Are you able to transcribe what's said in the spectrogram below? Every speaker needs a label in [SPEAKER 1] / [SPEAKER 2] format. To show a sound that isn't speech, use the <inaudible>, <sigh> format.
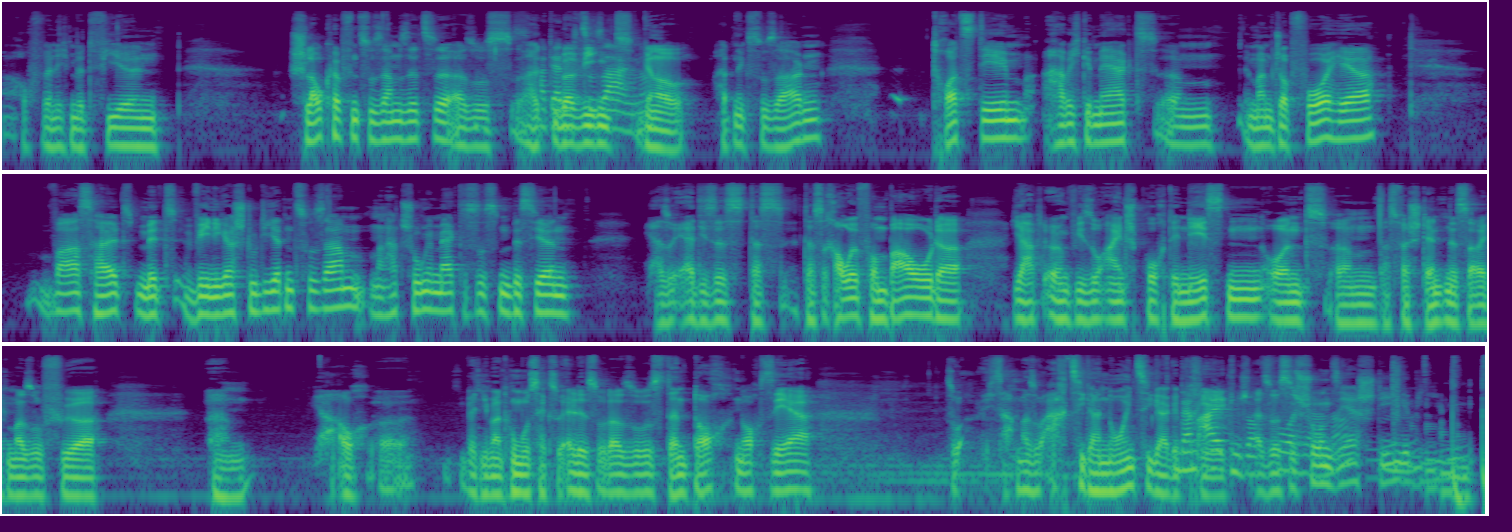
[SPEAKER 1] auch wenn ich mit vielen Schlauköpfen zusammensitze. Also es hat, hat ja überwiegend, sagen, ne? genau, hat nichts zu sagen. Trotzdem habe ich gemerkt, ähm, in meinem Job vorher war es halt mit weniger Studierten zusammen. Man hat schon gemerkt, es ist ein bisschen, ja, so eher dieses, das, das Raue vom Bau oder jagt irgendwie so Einspruch den nächsten und ähm, das Verständnis, sage ich mal so, für ähm, ja auch, äh, wenn jemand homosexuell ist oder so, ist dann doch noch sehr so, ich sag mal so 80er, 90er geprägt. Also es vorher, ist schon ne? sehr stehen geblieben.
